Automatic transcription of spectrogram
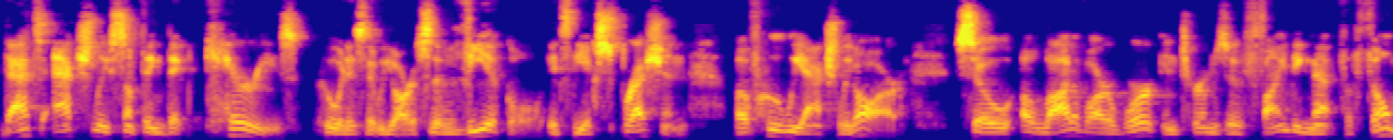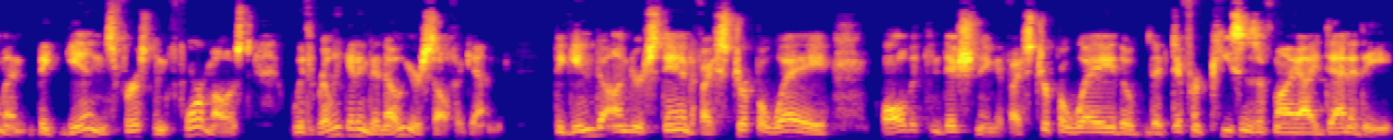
That's actually something that carries who it is that we are. It's the vehicle. It's the expression of who we actually are. So a lot of our work in terms of finding that fulfillment begins first and foremost with really getting to know yourself again. Beginning to understand if I strip away all the conditioning, if I strip away the, the different pieces of my identity,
